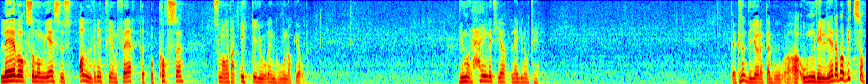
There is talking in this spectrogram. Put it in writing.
lever som om Jesus aldri triumferte på korset, som om at han ikke gjorde en god nok jobb. Vi må hele tida legge noe til. Det er jo ikke sånn at vi gjør dette av ond vilje. Det er bare blitt sånn.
